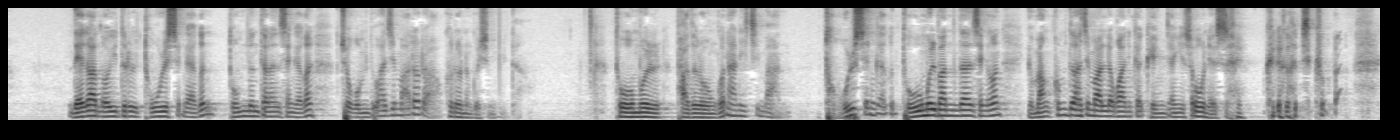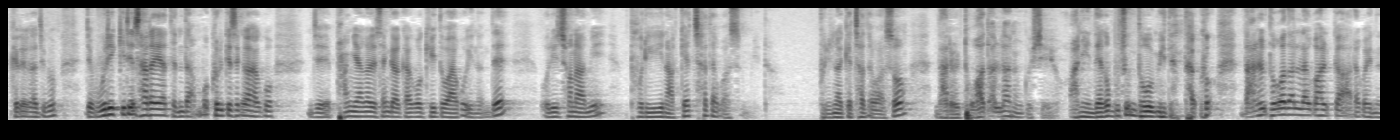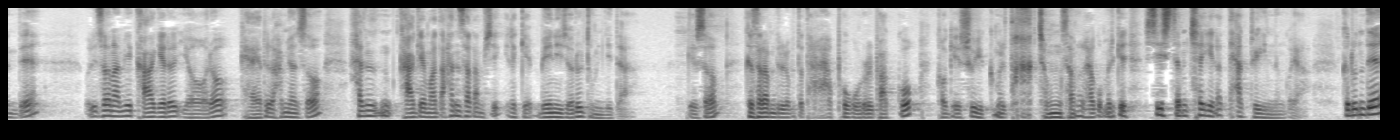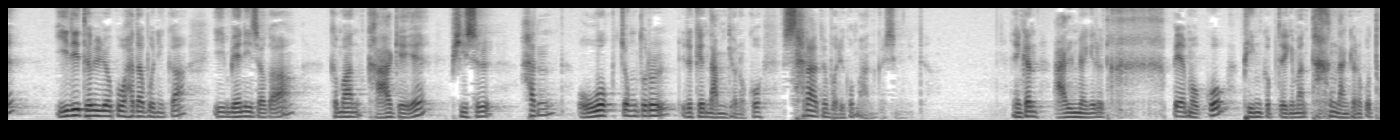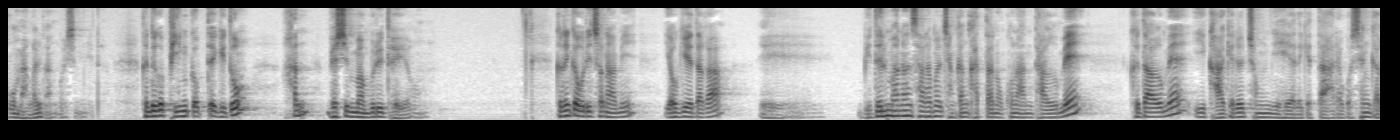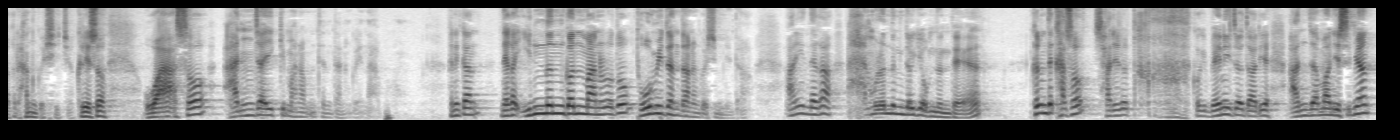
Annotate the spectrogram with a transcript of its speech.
내가 너희들을 도울 생각은 돕는다는 생각을 조금도 하지 말아라 그러는 것입니다. 도움을 받으러 온 건 아니지만 도울 생각은 도움을 받는다는 생각은 요만큼도 하지 말라고 하니까 굉장히 서운했어요. 그래가지고 그래가지고 이제 우리끼리 살아야 된다 뭐 그렇게 생각하고 이제 방향을 생각하고 기도하고 있는데 우리 처남이 불이 나게 찾아왔습니다. 불이 나게 찾아와서 나를 도와달라는 것이에요. 아니, 내가 무슨 도움이 된다고 나를 도와달라고 할까라고 했는데 우리 처남이 가게를 여러 개를 하면서 한 가게마다 한 사람씩 이렇게 매니저를 둡니다. 그래서 그 사람들로부터 다 보고를 받고 거기에 수익금을 딱 정산을 하고 뭐 이렇게 시스템 체계가 딱 돼 있는 거야. 그런데 일이 되려고 하다 보니까 이 매니저가 그만 가게에 빚을 한 5억 정도를 이렇게 남겨놓고 사라져 버리고 만 것입니다. 그러니까 알맹이를 다 빼먹고 빈 껍데기만 탁 남겨놓고 도망을 간 것입니다. 근데 그 빈 껍데기도 한 몇십만 불이 돼요. 그러니까 우리 처남이 여기에다가 예, 믿을 만한 사람을 잠깐 갖다 놓고 난 다음에 그 다음에 이 가게를 정리해야 되겠다라고 생각을 한 것이죠. 그래서 와서 앉아 있기만 하면 된다는 거예요, 나보고. 그러니까 내가 있는 것만으로도 도움이 된다는 것입니다. 아니, 내가 아무런 능력이 없는데, 그런데 가서 자리를 딱, 거기 매니저 자리에 앉아만 있으면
